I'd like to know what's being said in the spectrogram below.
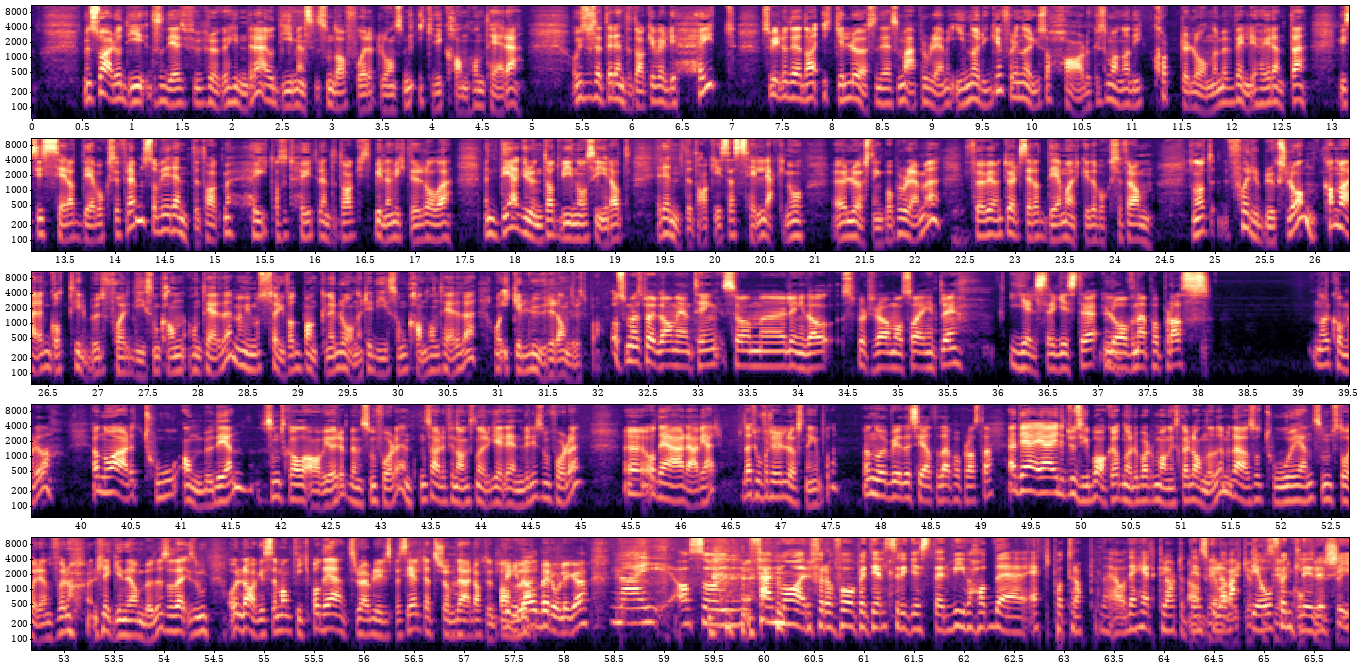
Men så er det jo de, altså det vi prøver å hindre, er jo de menneskene som da får et lån som de ikke de kan håndtere. Og Hvis du setter rentetaket veldig høyt, så vil jo det da ikke løse det som er problemet i Norge. For i Norge så har du ikke så mange av de korte lånene med veldig høy rente. Hvis vi ser at det vokser frem, så vil rentetak med høyt, altså et høyt rentetak spille en viktigere rolle. Men det er grunnen til at vi nå sier at rentetaket i seg selv er ikke noe eh, løsning på problemet, før vi eventuelt ser at det markedet vokser fram. Sånn at Forbrukslån kan være et godt tilbud for de som kan håndtere det, men vi må sørge for at bankene låner til de som kan håndtere det, og ikke lurer andre utpå. Og så må jeg spørre deg om en ting som eh, Lyngedal spurte deg om også, egentlig. Gjeldsregisteret. Loven er på plass. Når kommer de, da? Ja, Nå er det to anbud igjen som skal avgjøre hvem som får det. Enten så er det Finans Norge eller Envri som får det. Eh, og det er der vi er. Det er to forskjellige løsninger på det. Men når vil det si at det er på plass, da? Ja, det er, jeg er litt usikker på akkurat når departementet skal lande det, men det er altså to igjen som står igjen for å legge inn i anbudet. Så liksom, å lage semantikk på det tror jeg blir litt spesielt, ettersom det er lagt ut på anbud. Lyngdal, beroliga? Nei, altså fem år for å få opp et gjeldsregister. Vi hadde ett på trappene, og det er helt klart at det, ja, det skulle ha vært i offentlig regi.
